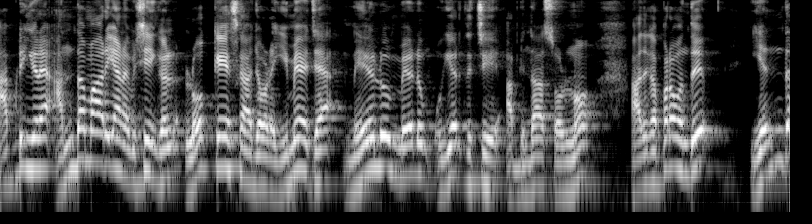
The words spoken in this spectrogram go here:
அப்படிங்கிற அந்த மாதிரியான விஷயங்கள் லோகேஷ் ராஜோட இமேஜை மேலும் மேலும் உயர்த்துச்சு அப்படின்னு தான் சொல்லணும். அதுக்கப்புறம் வந்து எந்த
